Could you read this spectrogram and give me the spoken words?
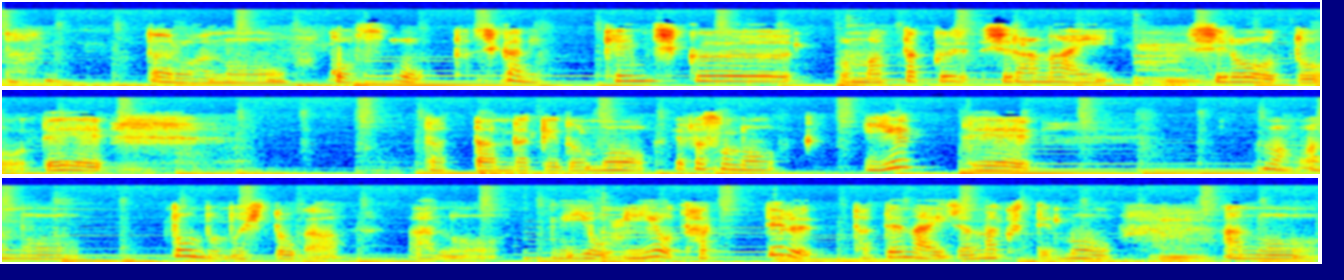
なんだろうあのこうそう確かに建築を全く知らないうん。素人でだったんだけどもやっぱその家って、まあ、あのほとんどの人があの家を建てる建てないじゃなくてもうん。あの、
